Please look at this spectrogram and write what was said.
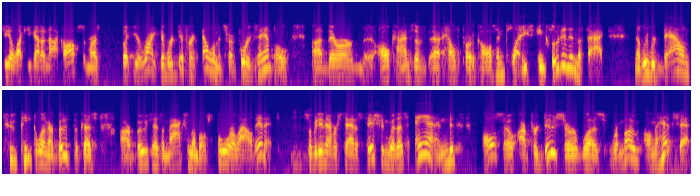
feel like you got to knock off some rust. But you're right. There were different elements. For example, uh, there are all kinds of uh, health protocols in place, included in the fact that we were down two people in our booth because our booth has a maximum of four allowed in it. Mm-hmm. So we didn't have our statistician with us. And also, our producer was remote on the headset.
